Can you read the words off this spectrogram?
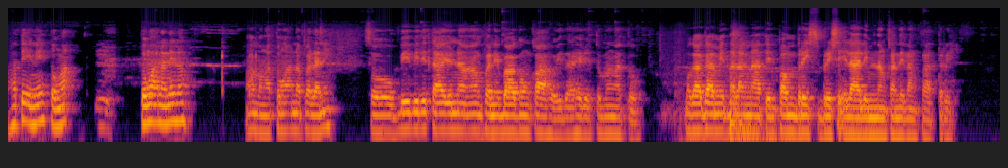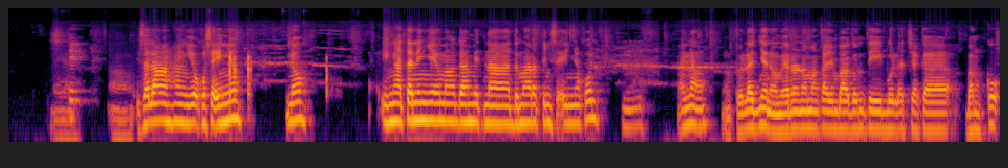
Hatiin eh, tunga. Mm. Tunga na nino. Ah, mga tunga na pala ni. So, bibili tayo ng panibagong kahoy dahil ito mga to. Magagamit na lang natin pang-brace-brace sa ilalim ng kanilang katre. Ayan. Stick. Ah, isa lang ang hangyo ko sa inyo. No? Ingatan ninyo yung mga gamit na dumarating sa inyo, Kol. Mm. Ano? oh, tulad yan, oh, meron naman kayong bagong table at saka bangko.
